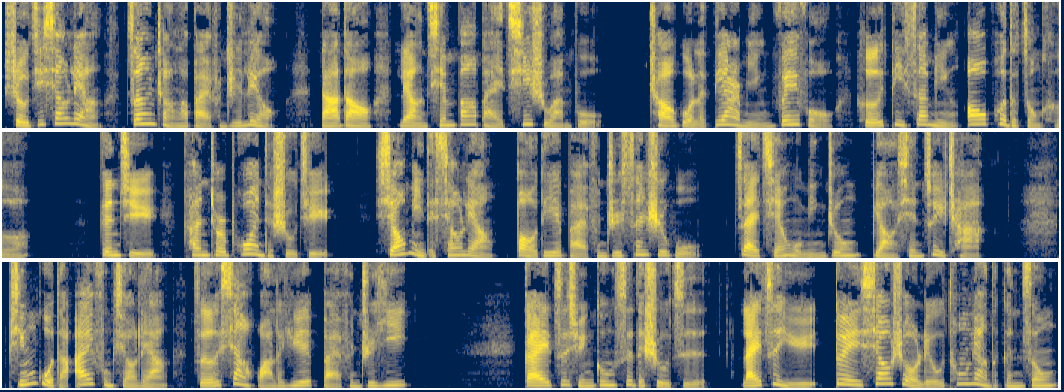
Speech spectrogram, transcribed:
手机销量增长了百分之六，达到两千八百七十万部，超过了第二名 vivo 和第三名 OPPO 的总和。根据 Counterpoint 数据。小米的销量暴跌百分之三十五，在前五名中表现最差。苹果的 iPhone 销量则下滑了约百分之一。该咨询公司的数字来自于对销售流通量的跟踪，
